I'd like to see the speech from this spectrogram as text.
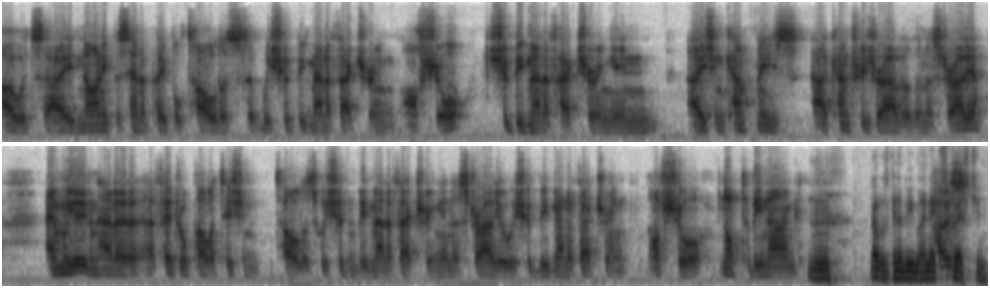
I would say, 90% of people told us that we should be manufacturing offshore, should be manufacturing in Asian companies, uh, countries rather than Australia. And we even had a, a, federal politician told us we shouldn't be manufacturing in Australia. We should be manufacturing offshore, not to be named. Mm, that was going to be my next Post, question.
